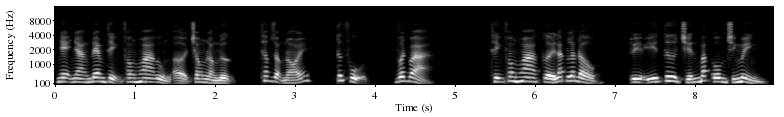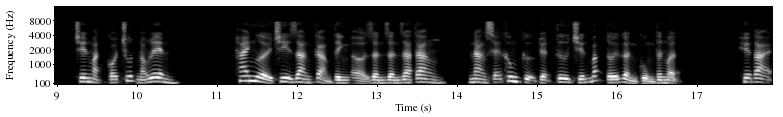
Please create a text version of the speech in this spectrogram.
nhẹ nhàng đem thịnh phong hoa ủng ở trong lòng ngực, thấp giọng nói, tức phụ, vất vả. Thịnh phong hoa cười lắc lắc đầu, tùy ý tư chiến bắc ôm chính mình, trên mặt có chút nóng lên. Hai người chi gian cảm tình ở dần dần gia tăng, nàng sẽ không cự tuyệt tư chiến bắc tới gần cùng thân mật. Hiện tại,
